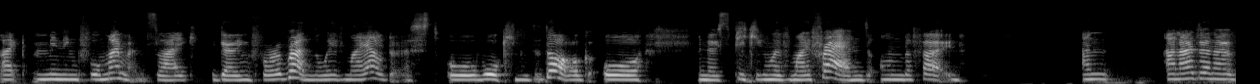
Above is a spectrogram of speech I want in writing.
like meaningful moments like going for a run with my eldest or walking the dog or you know speaking with my friend on the phone. And and i don't know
